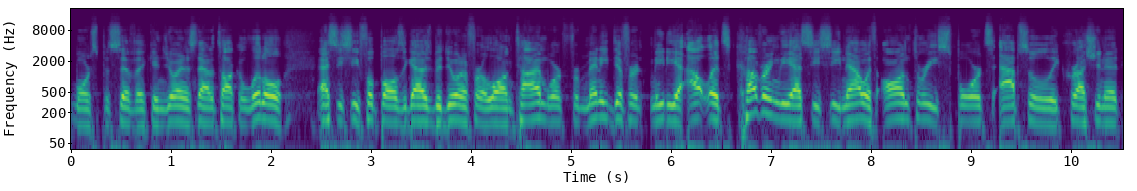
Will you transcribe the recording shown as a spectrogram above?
more specific. And join us now to talk a little SEC football is a guy who's been doing it for a long time, worked for many different media outlets covering the SEC, now with On Three Sports, absolutely crushing it.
